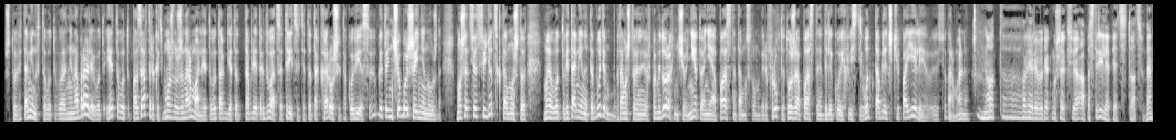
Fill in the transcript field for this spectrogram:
что витаминов-то вот не набрали, вот, и это вот позавтракать можно уже нормально. Это вот так где-то таблеток 20-30, это так хороший такой вес. Это ничего больше и не нужно. Может, это все сведется к тому, что мы вот витамины-то будем, потому что в помидорах ничего нету, они опасны, там, условно говоря, фрукты тоже опасны, далеко их вести. Вот таблеточки поели, все нормально. Ну вот, э, Валерий, вы как мужик все обострили опять ситуацию, да?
